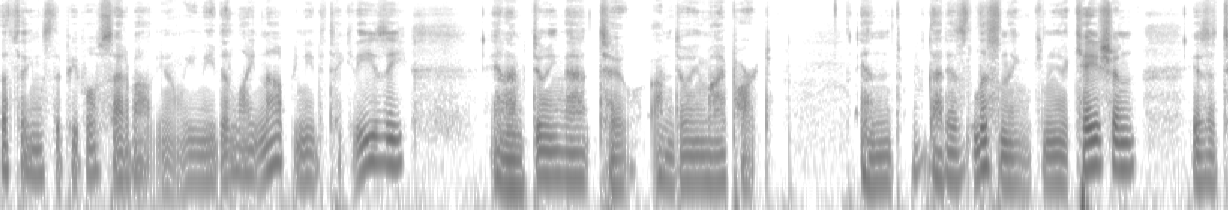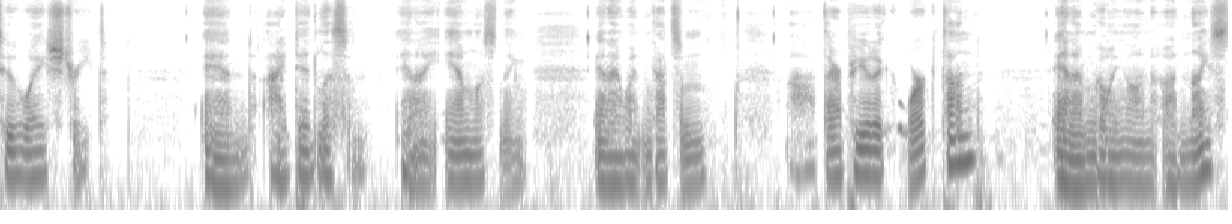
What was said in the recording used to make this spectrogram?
the things that people have said about, you know, you need to lighten up, you need to take it easy. And I'm doing that too. I'm doing my part. And that is listening. Communication is a two way street. And I did listen, and I am listening. And I went and got some uh, therapeutic work done. And I'm going on a nice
